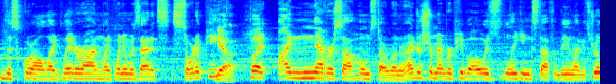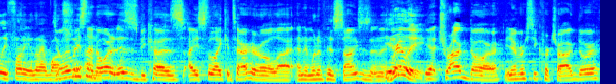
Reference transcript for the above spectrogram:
the squirrel like later on, like when it was at its sort of peak. Yeah. But I never saw Homestar Runner. I just remember people always linking stuff and being like, "It's really funny," and then I watched. The only it. reason I I'm- know what it is is because I used to like Guitar Hero a lot, and then one of his songs is in it. Yeah. Really? Yeah, Trogdor. You never see Trogdor?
